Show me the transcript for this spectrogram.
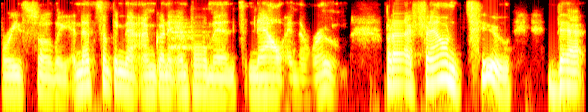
breathe slowly? And that's something that I'm going to implement now in the room. But I found too that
